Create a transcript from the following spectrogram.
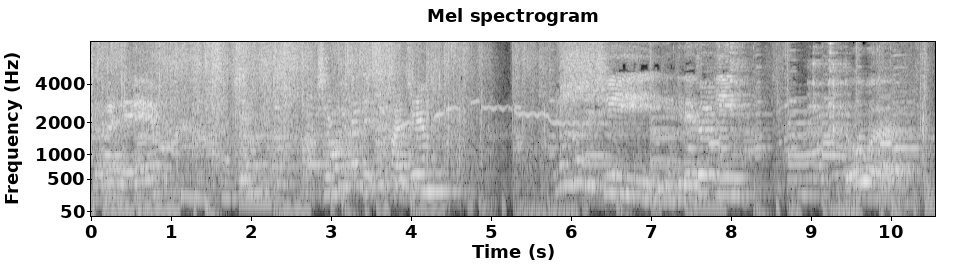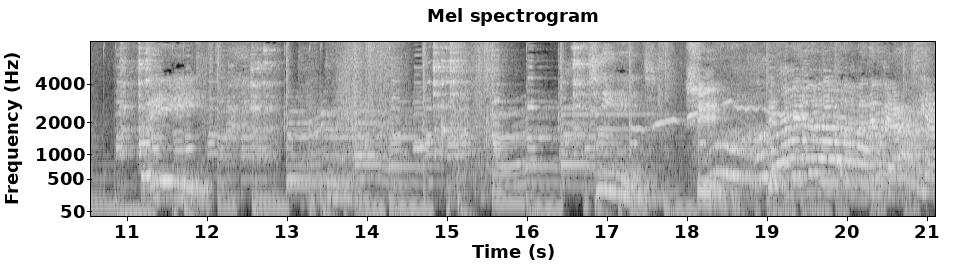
Să vedem. Facem, facem, desfacem. Și închideți ochii. Două, Și Deschideți ochii să vedem reacția.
